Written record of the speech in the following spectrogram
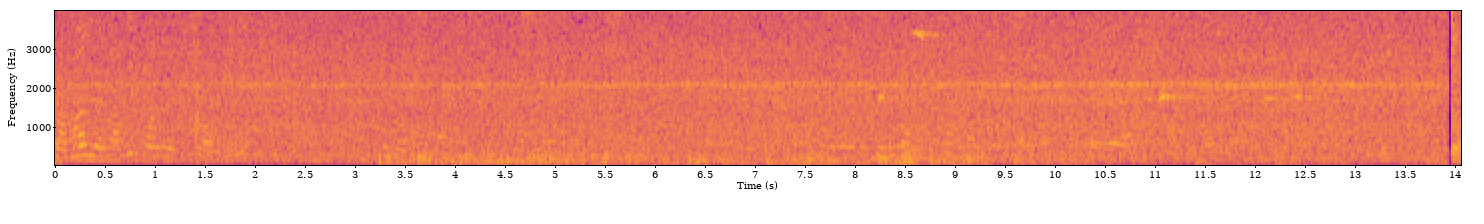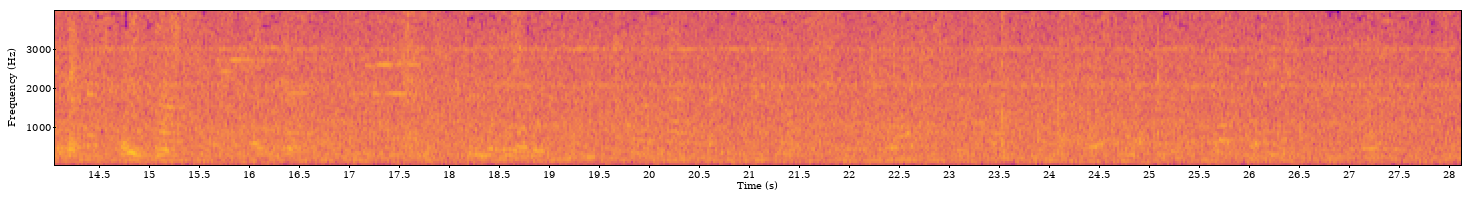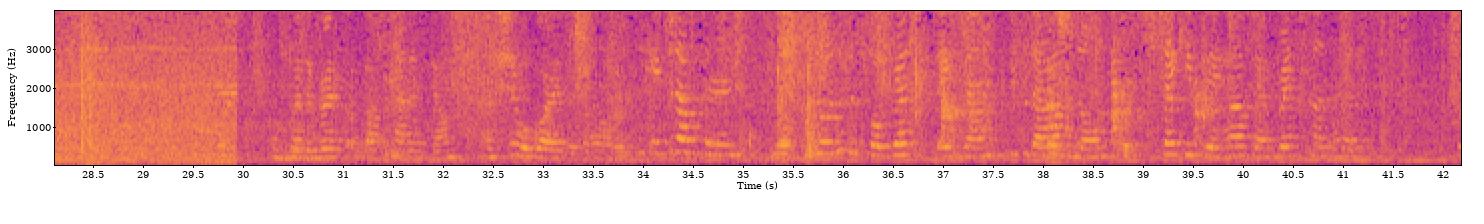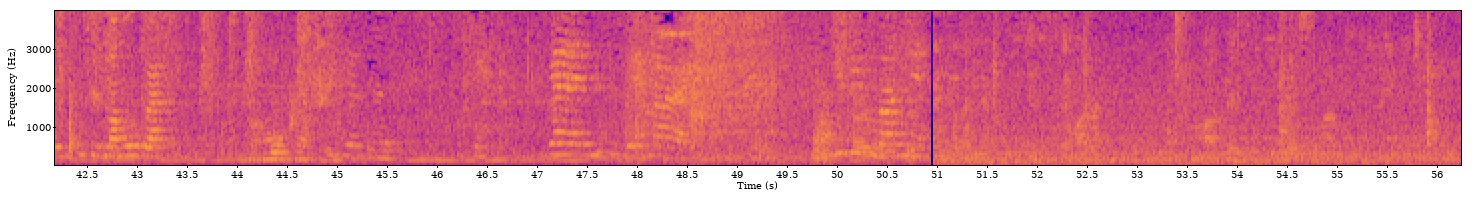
From all over, this one is from. Where the rest of that scan is done. And she will go ahead with that one. Okay, good afternoon. So this is for breast exam. People that have lumps, check if they have um, breast cancer. So this is mammography. Mammography. Yes. Then this is the MRI. This is magnet. this is MRI, magnetic resonance imaging.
